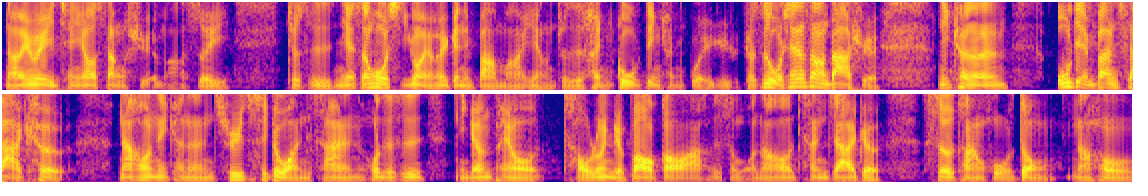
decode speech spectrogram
然后因为以前要上学嘛，所以就是你的生活习惯也会跟你爸妈一样，就是很固定、很规律。可是我现在上了大学，你可能五点半下课，然后你可能出去吃个晚餐，或者是你跟朋友讨论一个报告啊，或者什么，然后参加一个社团活动，然后。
